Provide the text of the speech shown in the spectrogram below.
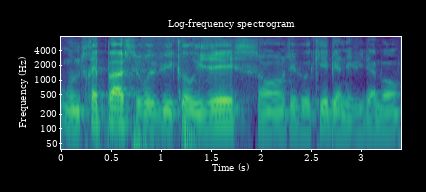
on ne serait pas ce revue et corrigé sans évoquer bien évidemment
